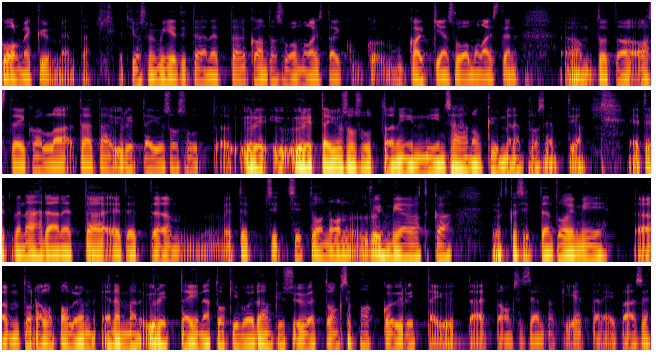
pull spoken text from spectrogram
30. Et jos me mietitään, että kantasuomalaiset tai kaikkien suomalaisten äm, tota, asteikolla tätä yrittäjyysosuutta, yri, yrittäjyysosuutta niin, niin sehän on 10 prosenttia. Et, et me nähdään, että et, et, et, et sitten sit on, on ryhmiä, jotka, jotka sitten toimii todella paljon enemmän yrittäjinä. Toki voidaan kysyä, että onko se pakko yrittäjyyttä, että onko se sen takia, että ne ei pääse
